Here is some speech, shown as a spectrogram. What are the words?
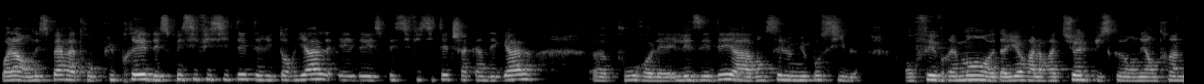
voilà, on espère être au plus près des spécificités territoriales et des spécificités de chacun des pour les, aider à avancer le mieux possible. On fait vraiment, d'ailleurs à l'heure actuelle, puisqu'on est en train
